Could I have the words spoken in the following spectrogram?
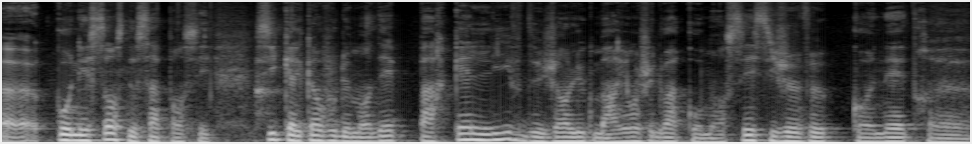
euh, connaissance de sa pensée. Si quelqu'un vous demandait par quel livre de Jean-Luc Marion je dois commencer si je veux connaître euh,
